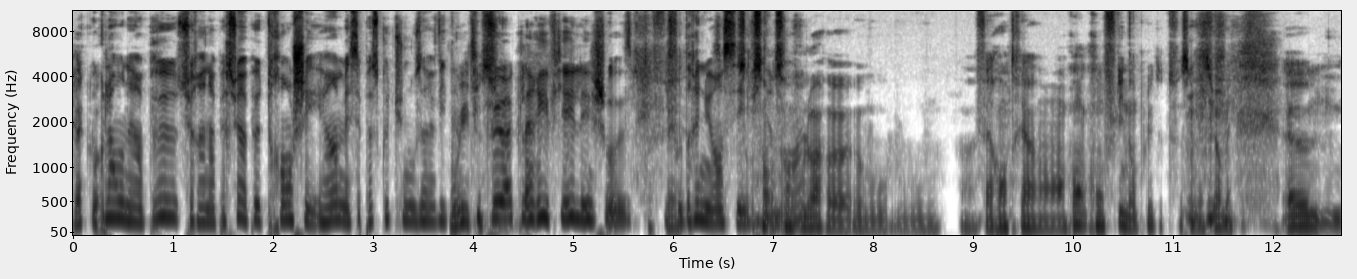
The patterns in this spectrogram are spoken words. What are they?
Donc là, on est un peu sur un aperçu un peu tranché, hein, mais c'est parce que tu nous invites un petit peu à clarifier les choses. Il faudrait nuancer, sans, évidemment. Sans, hein. vouloir euh, vous, faire rentrer en, conflit non plus de toute façon bien sûr mais euh,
